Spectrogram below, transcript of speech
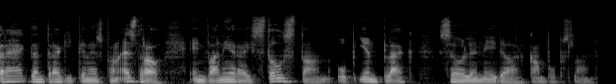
trek dan trek die kinders van Israel en wanneer hy stil staan op een plek sou hulle net daar kamp opslaan.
